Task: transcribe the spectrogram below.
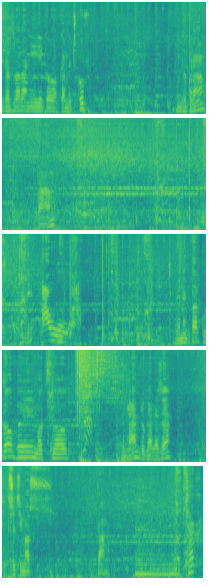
I rozwalanie jego kamyczków. Dobra. Tam. Ała! Element parkurowy, mocno. Dobra, druga leży. Gdzie trzeci masz... Tam. Eee, ciach.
